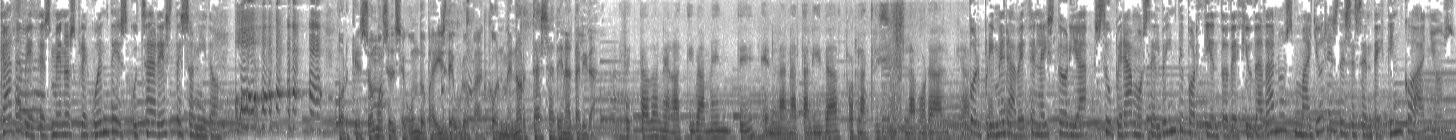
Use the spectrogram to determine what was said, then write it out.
Cada vez es menos frecuente escuchar este sonido. Porque somos el segundo país de Europa con menor tasa de natalidad. afectado negativamente en la natalidad por la crisis laboral que ha Por primera vez en la historia, superamos el 20% de ciudadanos mayores de 65 años.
